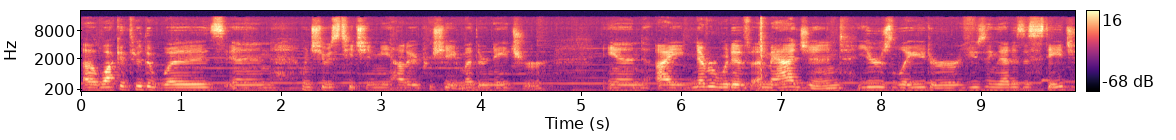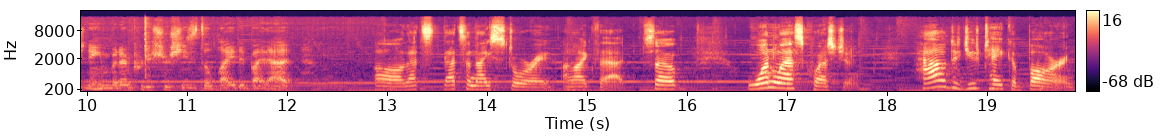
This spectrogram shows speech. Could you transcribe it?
uh, walking through the woods and when she was teaching me how to appreciate Mother Nature. And I never would have imagined years later using that as a stage name, but I'm pretty sure she's delighted by that. Oh, that's, that's a nice story. I like that. So, one last question. How did you take a barn,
